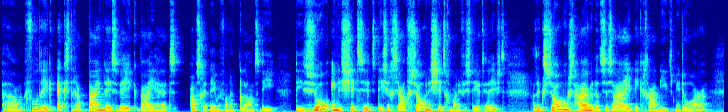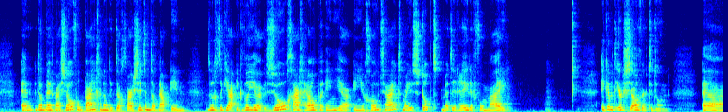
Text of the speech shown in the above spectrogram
um, voelde ik extra pijn deze week bij het afscheid nemen van een klant die die zo in de shit zit, die zichzelf zo in de shit gemanifesteerd heeft, dat ik zo moest huilen dat ze zei: Ik ga niet meer door. En dat heeft mij zoveel pijn gedaan dat ik dacht: Waar zit hem dat nou in? Toen dacht ik: Ja, ik wil je zo graag helpen in je, in je grootheid, maar je stopt met de reden voor mij. Ik heb het eerst zelf weer te doen. Uh,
